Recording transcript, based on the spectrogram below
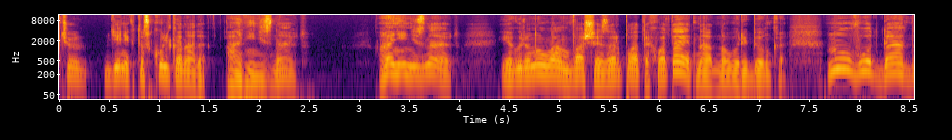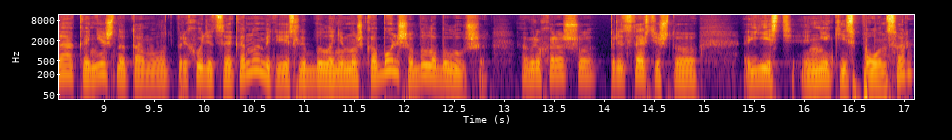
что, денег-то сколько надо? А они не знают. Они не знают. Я говорю, ну вам вашей зарплаты хватает на одного ребенка? Ну вот, да, да, конечно, там вот приходится экономить. Если было немножко больше, было бы лучше. Я говорю, хорошо. Представьте, что есть некий спонсор,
